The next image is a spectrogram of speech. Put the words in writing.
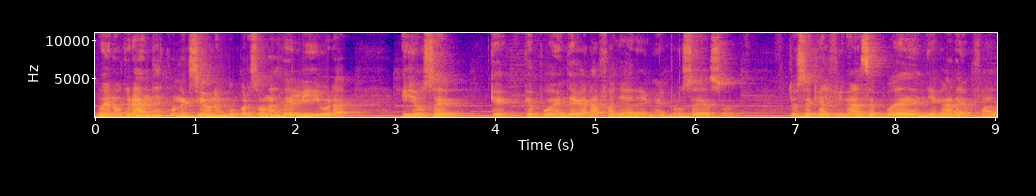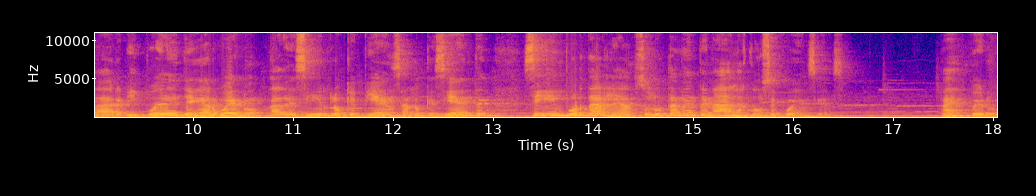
bueno, grandes conexiones con personas de Libra y yo sé que, que pueden llegar a fallar en el proceso. Yo sé que al final se pueden llegar a enfadar y pueden llegar, bueno, a decir lo que piensan, lo que sienten, sin importarles absolutamente nada las consecuencias. ¿Ves? Pero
